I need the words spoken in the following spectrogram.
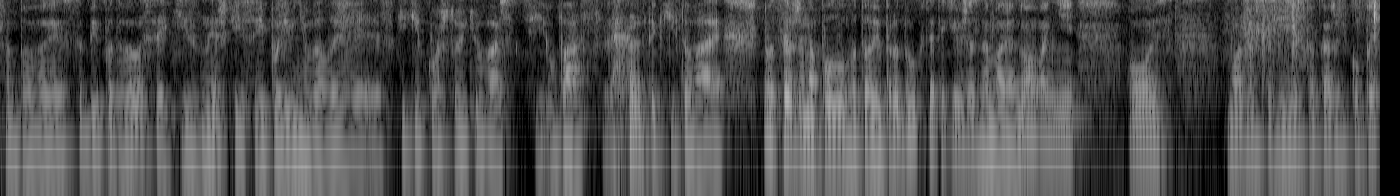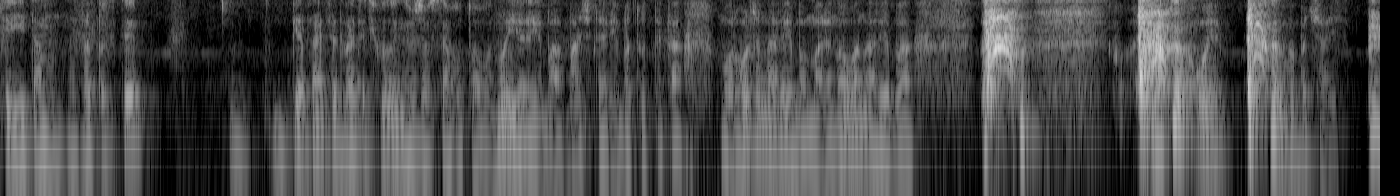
щоб ви собі подивилися, які знижки і собі порівнювали, скільки коштують у вас ці у вас такі товари. Ну, це вже на полуготові продукти, такі вже замариновані. Ось. Можна собі, як то кажуть, купити і там запекти. 15-20 хвилин і вже все готово. Ну і риба. Бачите, риба тут така морожена риба, маринована риба. Ой, вибачаюсь.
